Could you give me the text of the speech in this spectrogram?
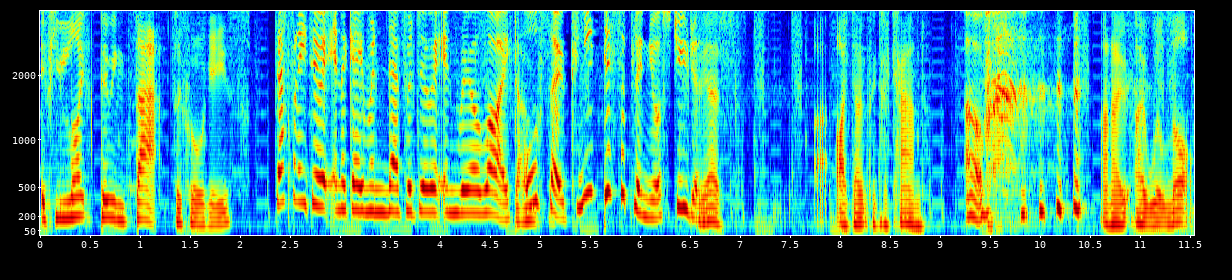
if you like doing that to corgis, Definitely do it in a game and never do it in real life. Don't- Also, can you discipline your students? yes, I, I don't think I can. Oh, and I, I will not.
